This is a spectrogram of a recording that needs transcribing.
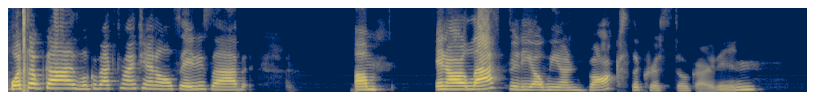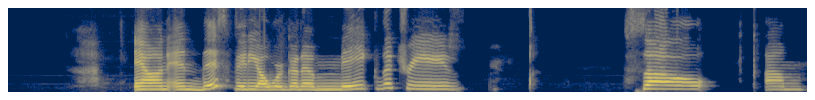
What's up, guys? Welcome back to my channel, Sadie's Lab. Um, in our last video, we unboxed the Crystal Garden. And in this video, we're gonna make the trees. So, um,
